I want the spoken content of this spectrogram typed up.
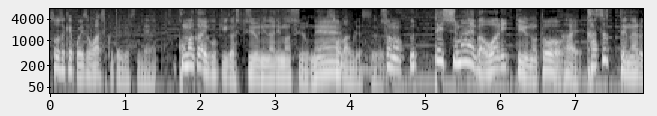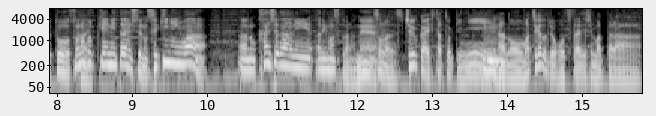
そうすると結構忙しくてですね、細かい動きが必要になりますよね。そうなんです。その売ってしまえば終わりっていうのと、はい。貸すってなるとその物件に対しての責任は、あの会社側にありますからね。そうなんです。仲介した時に、うん。あの間違った情報を伝えてしまったら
